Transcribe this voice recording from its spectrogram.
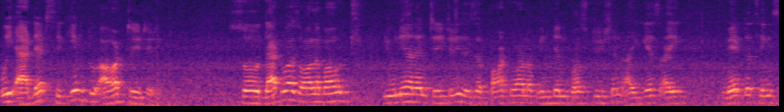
we added sikkim to our territory so that was all about union and territory this is a part 1 of indian constitution. I guess i made the things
